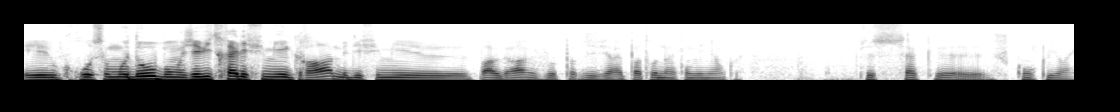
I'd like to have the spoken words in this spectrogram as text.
Et grosso modo, bon, j'éviterais les fumiers gras, mais des fumiers euh, pas gras, je ne verrais pas trop d'inconvénients. quoi. C'est ça que je conclurai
